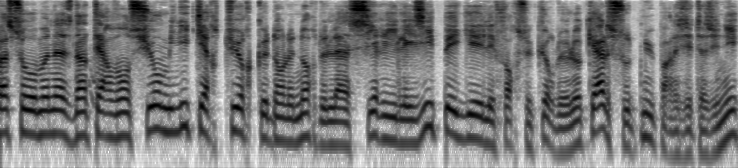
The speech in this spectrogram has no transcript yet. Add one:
Face aux menaces d'intervention militaire turque dans le nord de la Syrie, les YPG, les forces kurdes locales soutenues par les États-Unis,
